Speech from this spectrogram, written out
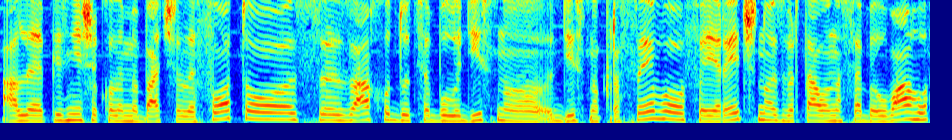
але пізніше, коли ми бачили фото з заходу, це було дійсно дійсно красиво, феєрично, звертало на себе увагу.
